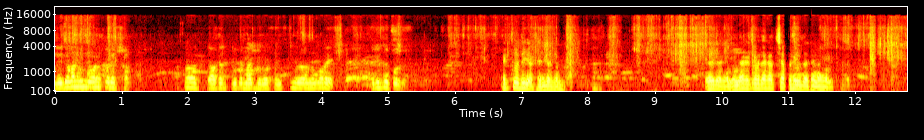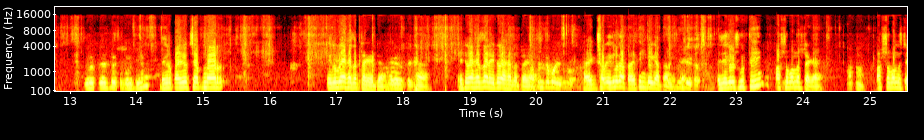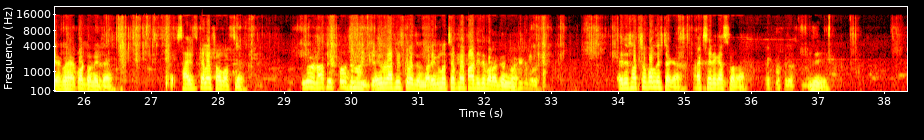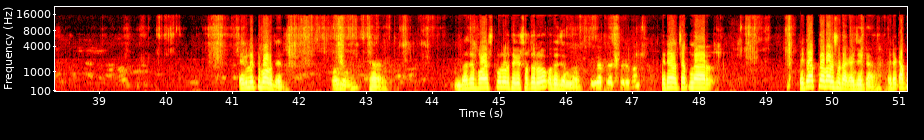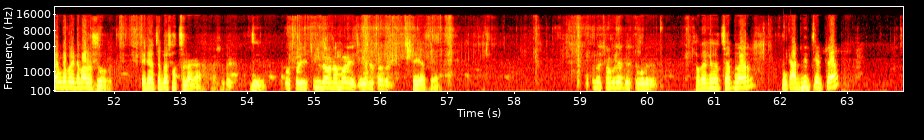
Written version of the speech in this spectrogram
এই দোকানে কালেকশন আপনার যাদের যেটা লাগবে বলতে স্ক্রিনে নম্বরে রিভিউ করবেন একটু এদিকে দেখেন। এই দেখেন আমি এক করে দেখাচ্ছি আপনি শুধু দেখেন এখন। এগুলো প্রাইস হচ্ছে আপনার এগুলো এক হাজার টাকা এটা। হ্যাঁ এটাও এক হাজার এটাও এক হাজার টাকা। এগুলো? হ্যাঁ সব এগুলো কাতান তিনটেই কাতান। তিনটে কাতান। এই যে সুতি পাঁচশো পঞ্চাশ টাকা। পাঁচশো পঞ্চাশ টাকা হ্যাঁ কটন এটা। সাইজ কালার সব আছে। এগুলো রাফিস করার জন্য এগুলো রাফিস করার জন্য আর এগুলো হচ্ছে আপনার পার্টিতে পরার জন্য। এটা বলেছেন এটা সাতশো পঞ্চাশ টাকা এক সাইডে কাজ করা। এক পাশে যাচ্ছে জি। এগুলো একটু বড়দের। হ্যাঁ। যাদের বয়স পনেরো থেকে সতেরো ওদের জন্য। এটা হচ্ছে আপনার এটা আপনার বারোশো টাকা যেটা। এটা কাতান কাপড় এটা বারোশো। এটা হচ্ছে আপনার সাতশো টাকা। জি। ঠিক আছে। আপনার সবার অ্যাড্রেসটা বলে দেন। তারপরে এটা হচ্ছে আপনার কার্ড দিচ্ছে একটা।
